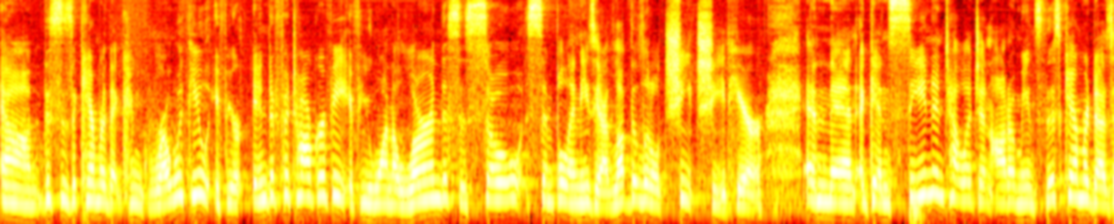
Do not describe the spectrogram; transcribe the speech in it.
Um, this is a camera that can grow with you. If you're into photography, if you wanna learn, this is so simple and easy. I love the little cheat sheet here. And then again, Scene Intelligent Auto means this camera does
